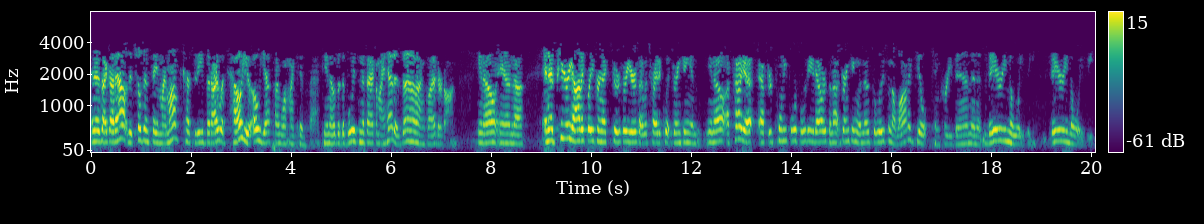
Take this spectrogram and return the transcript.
and as I got out, the children say my mom's custody, but I would tell you, oh yes, I want my kids back, you know, but the voice in the back of my head is, oh, I'm glad they're gone, you know, and, uh, and then periodically for the next two or three years, I would try to quit drinking. And, you know, I'll tell you, after 24, 48 hours of not drinking with no solution, a lot of guilt can creep in and it's very noisy, very noisy.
